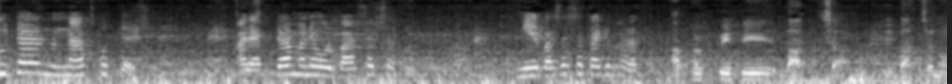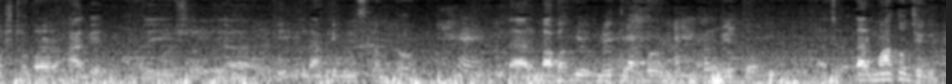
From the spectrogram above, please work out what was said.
দুটা নাচ করতে আসে আর একটা মানে ওর বাসার সাথে। মেয়ের বাসার সাথে আগে ভাড়া থাকে আপনার পেটে বাচ্চা এই বাচ্চা নষ্ট করার আগে ওই কি? রাকিবুল ইসলাম তো? হ্যাঁ। তার বাবা কি মৃত। মৃত। আচ্ছা তার মা তো জীবিত।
